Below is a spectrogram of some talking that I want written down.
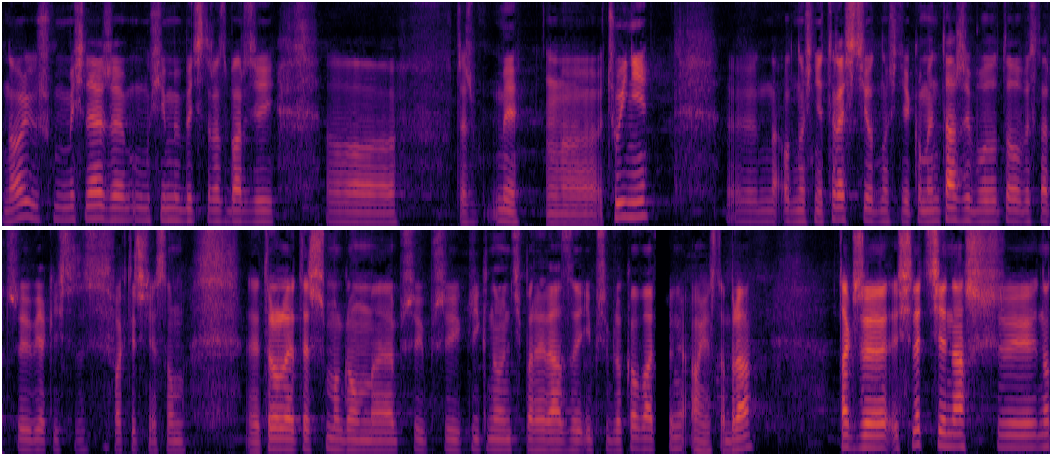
no już myślę, że musimy być coraz bardziej też my czujni e, odnośnie treści, odnośnie komentarzy, bo to wystarczy jakieś faktycznie są e, trolle też mogą przy, przykliknąć parę razy i przyblokować. O, jest dobra. Także śledźcie nasz, y, no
